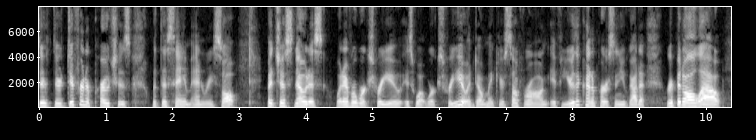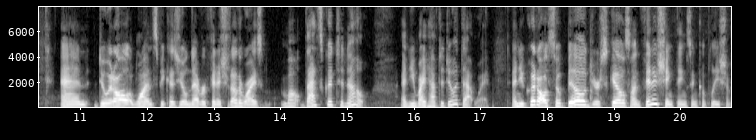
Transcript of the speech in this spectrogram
there are different approaches with the same end result. But just notice whatever works for you is what works for you. And don't make yourself wrong. If you're the kind of person you've got to rip it all out and do it all at once because you'll never finish it otherwise, well, that's good to know. And you might have to do it that way. And you could also build your skills on finishing things and completion.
